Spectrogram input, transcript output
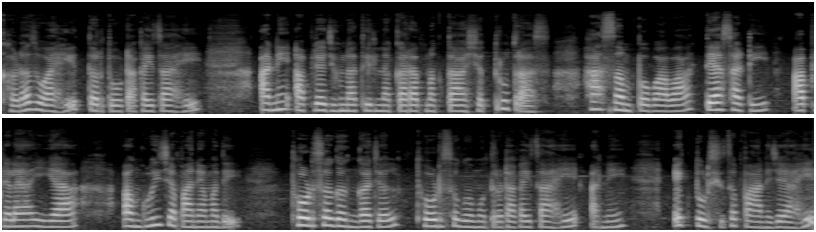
खडा जो आहे तर तो टाकायचा आहे. आणि आपल्या जीवनातील नकारात्मकता शत्रू त्रास हा संपवावा. त्यासाठी आपल्याला या आंघोळीच्या पाण्यामध्ये थोडंसं गंगाजल थोडंसं गोमूत्र टाकायचं आहे आणि एक तुळशीचं पान जे आहे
